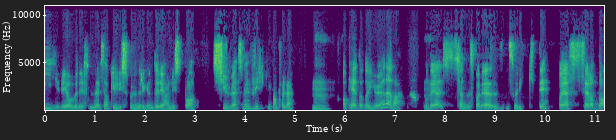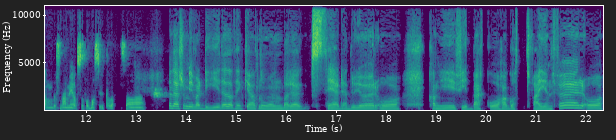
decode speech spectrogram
ivrig over bedriftene deres. Jeg har ikke lyst på 100 kunder, jeg har lyst på 20 som jeg virkelig kan følge. Mm. Ok, da, da gjør jeg det, da. Og Mm. det kjennes bare så riktig. Og jeg ser at damene som er med, også får masse ut av det. Så Men det er så mye verdi i det. Da tenker jeg at noen bare ser det du gjør, og kan gi feedback og har gått veien før. Og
